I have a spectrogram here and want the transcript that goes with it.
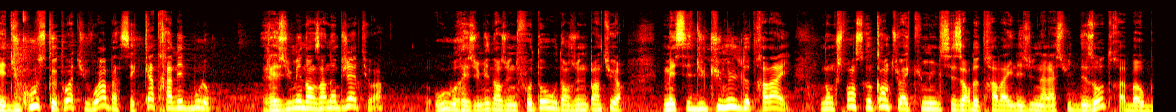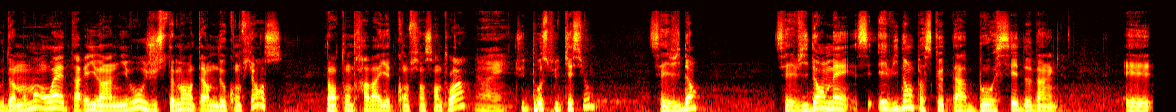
Et du coup, ce que toi tu vois, bah, c'est quatre années de boulot, résumé dans un objet, tu vois, ou résumé dans une photo ou dans une peinture. Mais c'est du cumul de travail. Donc je pense que quand tu accumules ces heures de travail les unes à la suite des autres, bah, au bout d'un moment, ouais, tu arrives à un niveau justement en termes de confiance dans ton travail et de confiance en toi, Ouais. tu te poses plus de questions. C'est évident. C'est évident, mais c'est évident parce que tu as bossé de dingue. Et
